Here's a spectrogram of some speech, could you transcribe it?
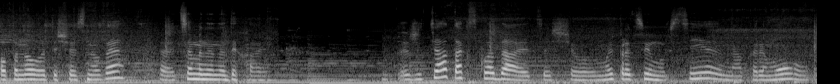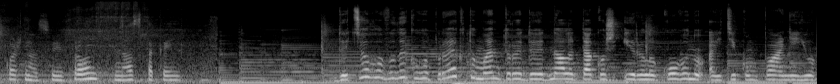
Опановувати щось нове. е, Це мене надихає. Життя так складається, що ми працюємо всі на перемогу, у кожного свій фронт, у нас такий. До цього великого проекту ментори доєднали також і релоковану it компанію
